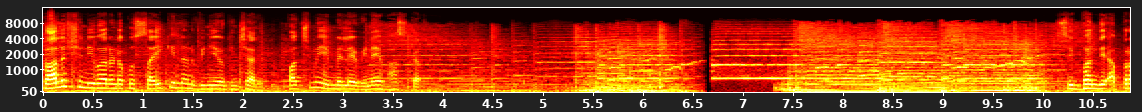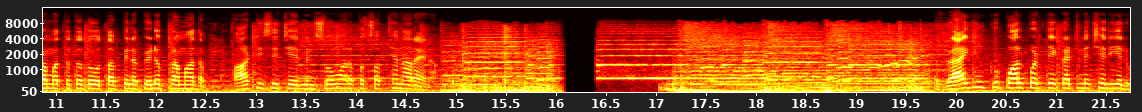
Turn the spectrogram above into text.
కాలుష్య నివారణకు సైకిళ్ళను వినియోగించాలి. పశ్చిమ ఎమ్మెల్యే వినయ్ భాస్కర్. సిబ్బంది అప్రమత్తతతో తప్పిన పెను ప్రమాదం. RTC chairman Somarapu Satyanarayana. ర్యాగింగ్కు పాల్పడితే కఠిన చర్యలు.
